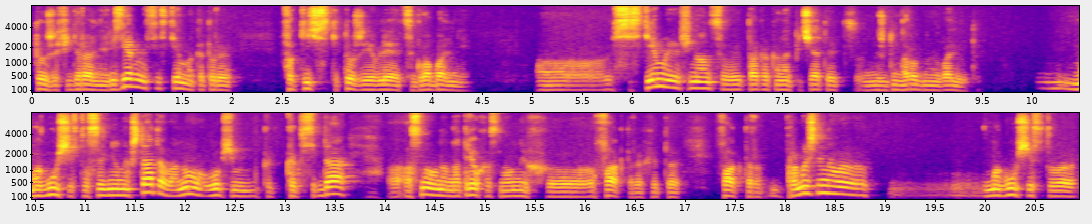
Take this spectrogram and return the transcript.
той же Федеральной резервной системы, которая фактически тоже является глобальной э, системой финансовой, так как она печатает международную валюту. Могущество Соединенных Штатов, оно, в общем, как, как всегда, основано на трех основных э, факторах. Это фактор промышленного могущества,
